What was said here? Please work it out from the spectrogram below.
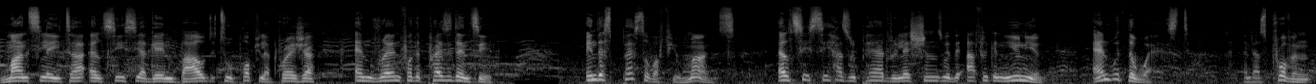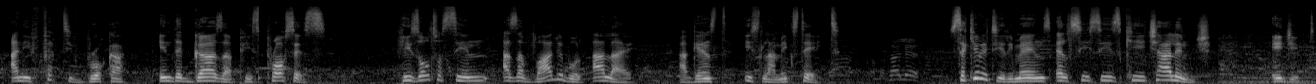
Months later, el-Sisi again bowed to popular pressure and ran for the presidency. In the space of a few months, el-Sisi has repaired relations with the African Union and with the West and has proven an effective broker in the Gaza peace process. He is also seen as a valuable ally against Islamic State. Security remains el-Sisi's key challenge. Egypt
